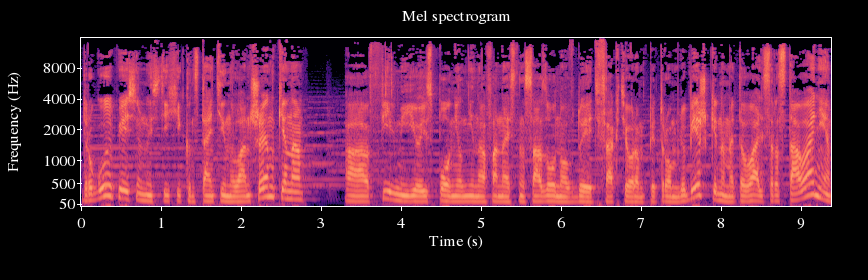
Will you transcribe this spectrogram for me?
другую песню на стихи Константина Ваншенкина. А в фильме ее исполнил Нина Афанасьевна Сазонова в дуэте с актером Петром Любешкиным. Это «Вальс расставания».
